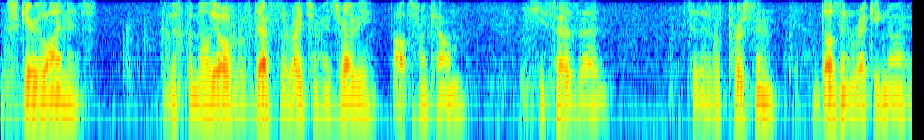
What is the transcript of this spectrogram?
the scary line is Michtam Elio, Rav Dessler writes from his Rebbe, Alter from Kelm. He says that he says that if a person doesn't recognize,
